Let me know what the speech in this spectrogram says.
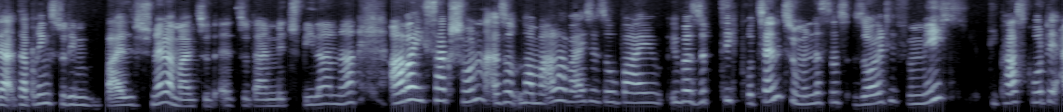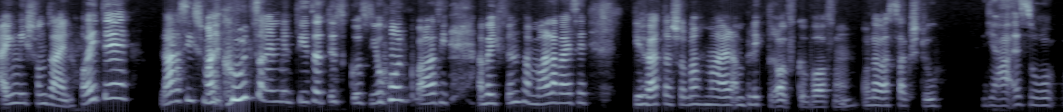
Da, da bringst du den Ball schneller mal zu, äh, zu deinem Mitspieler. Ne? Aber ich sag schon, also normalerweise so bei über 70 Prozent zumindest sollte für mich die Passquote eigentlich schon sein. Heute lasse ich es mal gut sein mit dieser Diskussion quasi. Aber ich finde, normalerweise gehört da schon nochmal ein Blick drauf geworfen. Oder was sagst du? Ja, also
